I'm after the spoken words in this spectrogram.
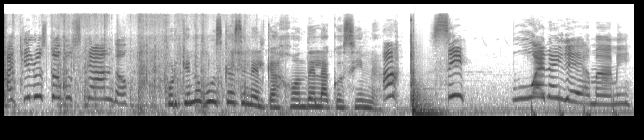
aquí lo estoy buscando. ¿Por qué no buscas en el cajón de la cocina? Ah, sí. Buena idea, mami.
